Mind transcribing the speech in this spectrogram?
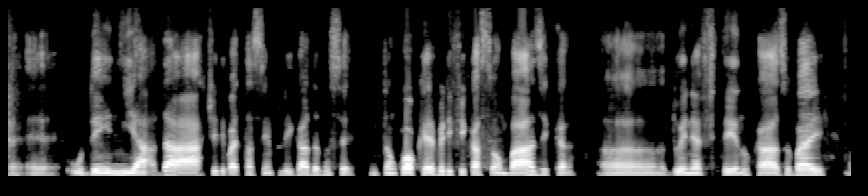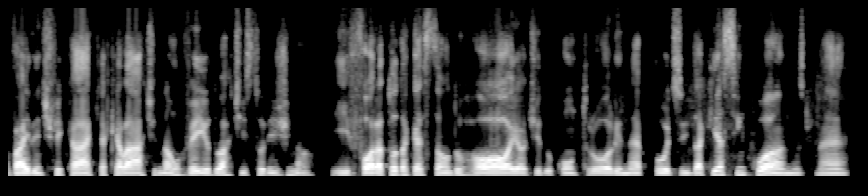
É, é o DNA da arte ele vai estar sempre ligado a você. Então qualquer verificação básica uh, do NFT, no caso, vai, vai identificar que aquela arte não veio do artista original. E fora toda a questão do royalty, do controle, né? Putz, e daqui a cinco anos, né?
